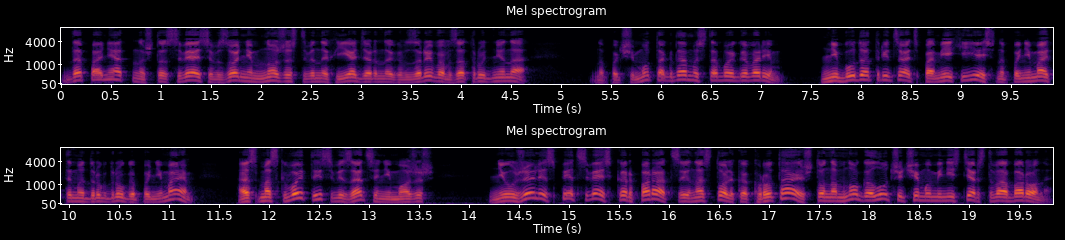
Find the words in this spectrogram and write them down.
Да понятно, что связь в зоне множественных ядерных взрывов затруднена. Но почему тогда мы с тобой говорим? Не буду отрицать, помехи есть, но понимать-то мы друг друга понимаем, а с Москвой ты связаться не можешь. Неужели спецсвязь корпорации настолько крутая, что намного лучше, чем у Министерства обороны?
